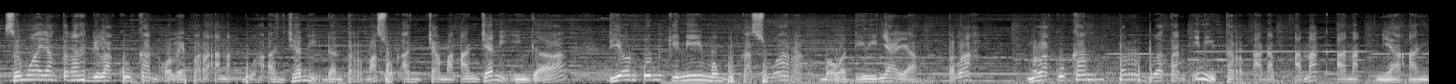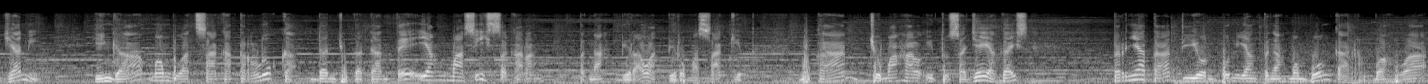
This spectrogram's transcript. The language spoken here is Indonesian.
semua yang tengah dilakukan oleh para anak buah Anjani dan termasuk ancaman Anjani hingga Dion pun kini membuka suara bahwa dirinya yang telah melakukan perbuatan ini terhadap anak-anaknya Anjani hingga membuat Saka terluka dan juga Dante yang masih sekarang tengah dirawat di rumah sakit. Bukan cuma hal itu saja ya guys Ternyata Dion pun yang tengah membongkar bahwa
